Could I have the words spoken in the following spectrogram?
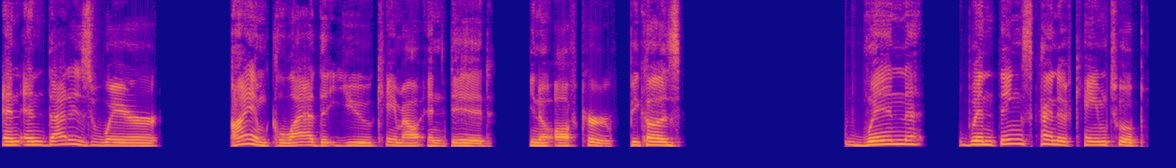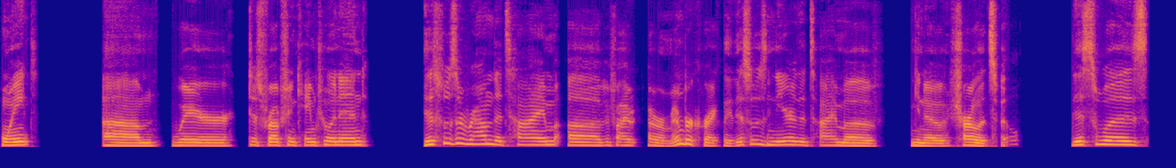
And and that is where I am glad that you came out and did, you know, off curve because when when things kind of came to a point um where disruption came to an end, this was around the time of if I, if I remember correctly, this was near the time of, you know, Charlottesville. This was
